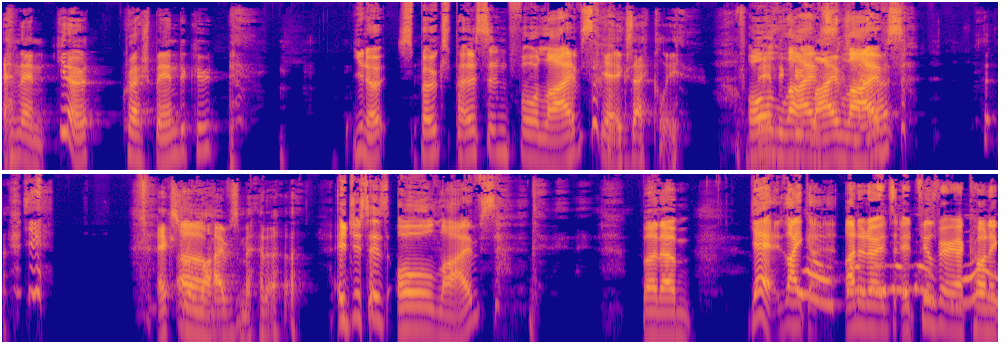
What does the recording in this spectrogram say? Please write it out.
and then you know Crash Bandicoot you know, spokesperson for lives. yeah exactly All Bandicoot lives, lives lives. extra Um, lives matter It just says all lives. but um, yeah, like uh, I don't know. It's, it feels very iconic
